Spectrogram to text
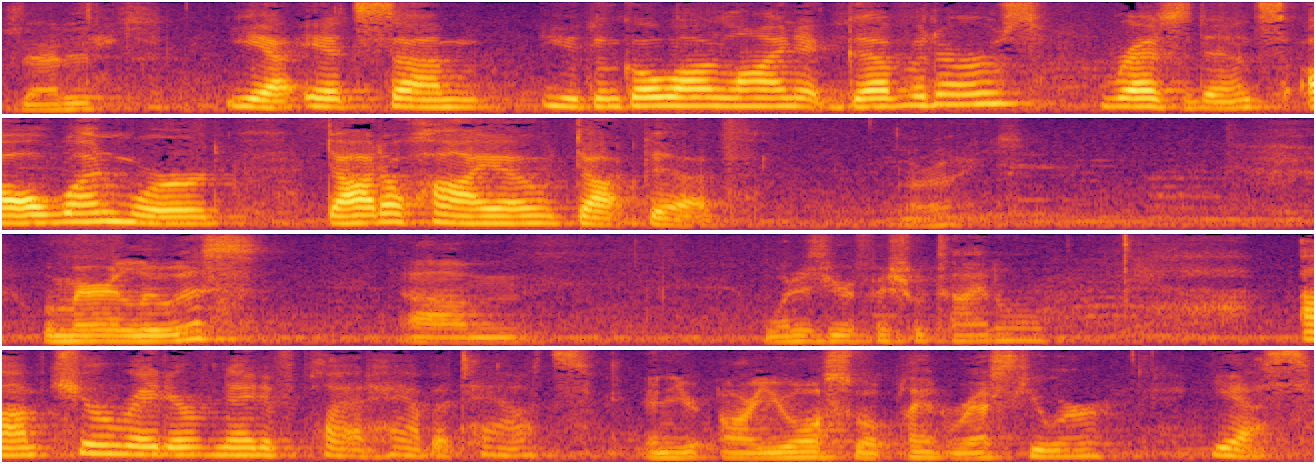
Is that it? yeah, it's um, you can go online at Governor's Residence, all one word, dot ohio dot gov. All right. Well, Mary Lewis, um, what is your official title? I'm curator of native plant habitats. And you are you also a plant rescuer? Yes,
